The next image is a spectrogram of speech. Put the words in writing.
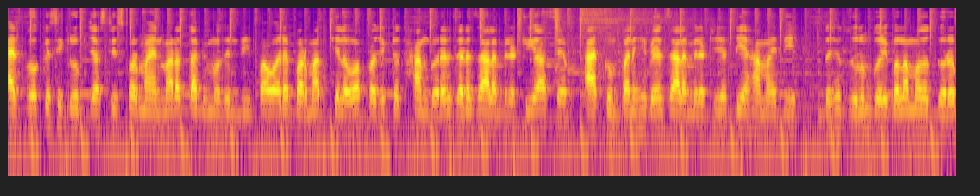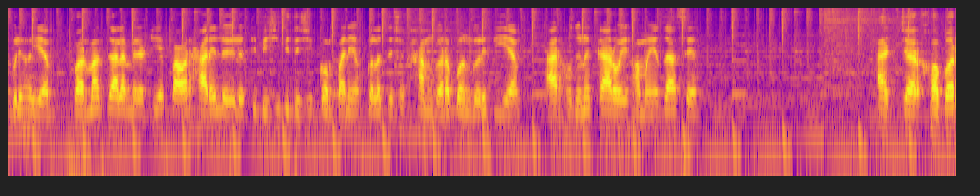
অ্যাডভোকেসি গ্রুপ জাস্টিস ফর মায়ানমারত দাবি মজিন বি পাওয়ারে বর্মাত খেলোয়া প্রজেক্টত হাম করে যেটা জালা মিলিটারি আছে। আর কোম্পানি হিবে জালা মিলিটারি টিয়া হামাই দি দেশে জুলুম কৰিবলৈ মদত কৰে বুলি সহিয়া বৰ্মাত জালামিৰাটিয়ে পাৱাৰ হাৰি লৈ লৈ বেছি বিদেশী কোম্পানীসকলে দেশত হাম ঘৰ বন্ধ কৰি দিয়ে। আৰু সদনে কাৰো এই সময়ত আছে। আজ্যাৰ খবৰ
